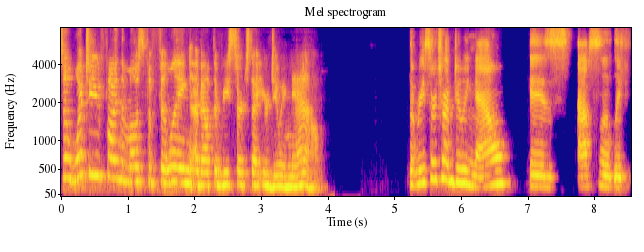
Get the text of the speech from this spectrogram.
so what do you find the most fulfilling about the research that you're doing now? The research I'm doing now is absolutely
